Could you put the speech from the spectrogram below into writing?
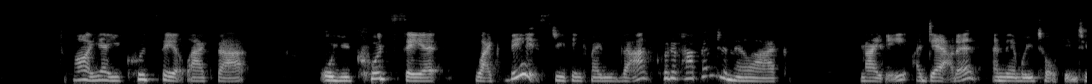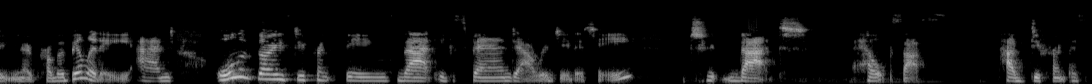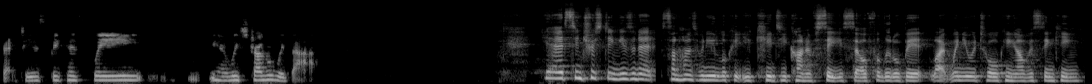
oh, yeah, you could see it like that, or you could see it like this. Do you think maybe that could have happened? And they're like, maybe, I doubt it. And then we talk into, you know, probability and all of those different things that expand our rigidity to that helps us have different perspectives because we you know we struggle with that. Yeah it's interesting isn't it? Sometimes when you look at your kids you kind of see yourself a little bit. Like when you were talking i was thinking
